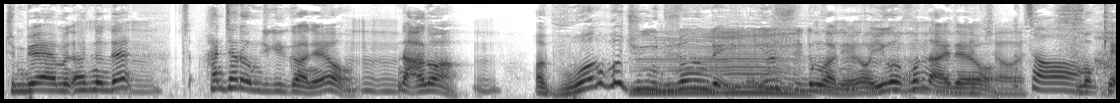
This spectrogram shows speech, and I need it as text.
준비해 하면 했는데, 음, 한 차례 움직일 거 아니에요? 근데 안 와. 아, 뭐 하는 거야? 지금 늦었는데. 이럴 수 있는 거 아니에요? 이건 혼나야 돼요. 그쵸. 그렇죠. 뭐, 개,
